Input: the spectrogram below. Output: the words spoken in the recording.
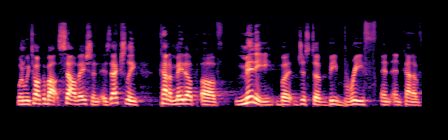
when we talk about salvation, is actually kind of made up of many, but just to be brief and, and kind of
